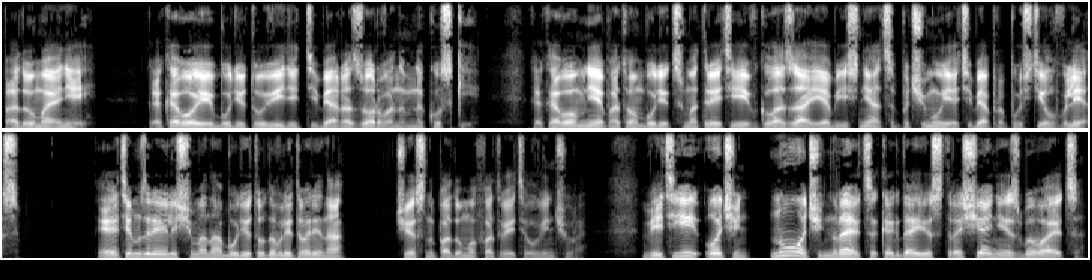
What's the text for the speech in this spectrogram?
«Подумай о ней. Каково ей будет увидеть тебя разорванным на куски? Каково мне потом будет смотреть ей в глаза и объясняться, почему я тебя пропустил в лес? Этим зрелищем она будет удовлетворена», — честно подумав, ответил Венчура. «Ведь ей очень, ну очень нравится, когда ее стращания сбываются.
